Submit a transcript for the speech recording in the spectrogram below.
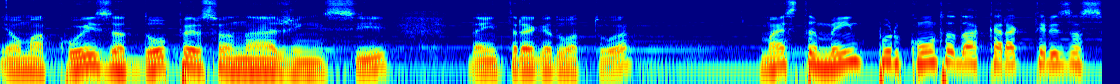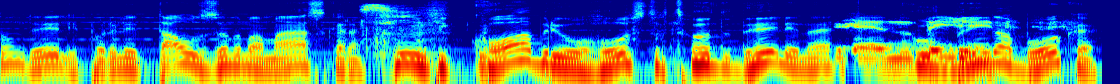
é uma coisa do personagem em si, da entrega do ator, mas também por conta da caracterização dele, por ele estar usando uma máscara que cobre o rosto todo dele, né? É, não tem Cobrindo jeito. a boca.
